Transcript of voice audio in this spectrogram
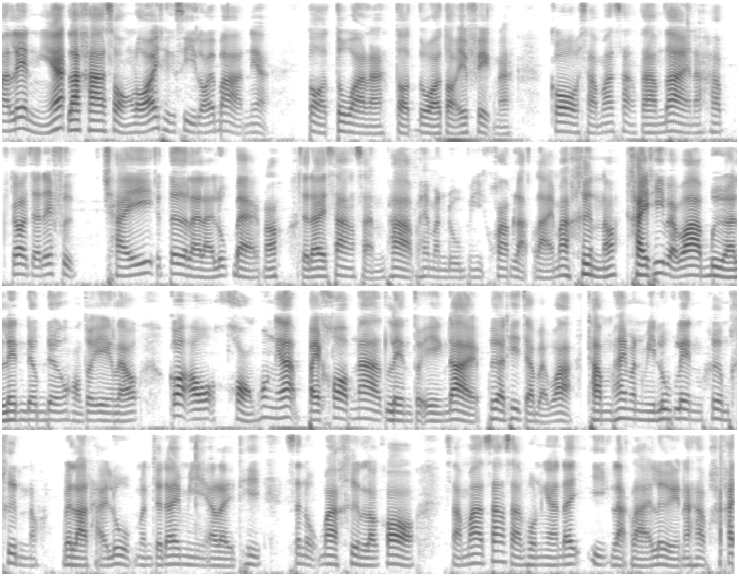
มาเล่นเงี้ย ราคา 200ถึง400 บาทเนี่ย ต่อตัวนะ ต่อตัวต่อเอฟเฟกต์นะ ก็สามารถสั่งตามได้นะครับ ก็จะได้ฝึกใช้ฟิลเตอร์หลาย ๆ รูปแบบเนาะจะได้สร้างสรรค์ภาพให้มันดูมีความหลากหลายมากขึ้นเนาะใครที่แบบว่าเบื่อเลนเดิม ๆ ของตัวเองแล้ว ก็เอาของพวกนี้ไปครอบหน้าเลนตัวเองได้ เพื่อที่จะแบบว่าทำให้มันมีลูกเล่นเพิ่มขึ้นเนาะเวลาถ่ายรูปมันจะได้มีอะไรที่สนุกมากขึ้น แล้วก็สามารถสร้างสรรค์ผลงานได้อีกหลากหลายเลยนะครับ ใคร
